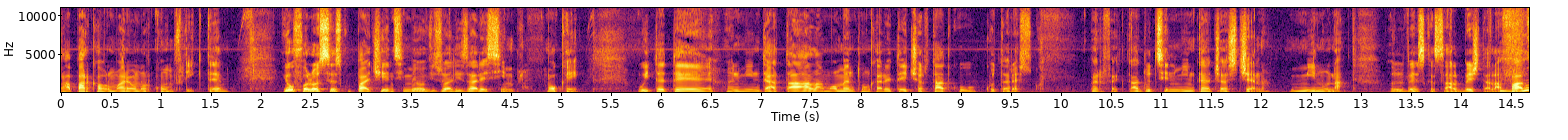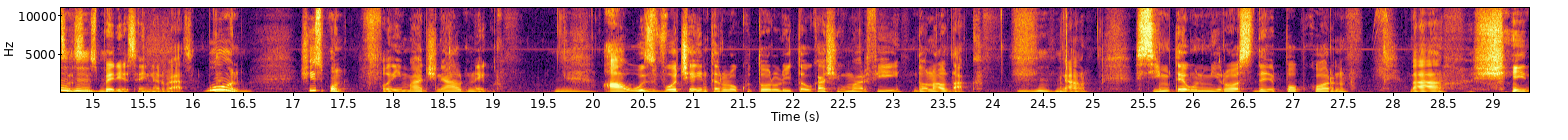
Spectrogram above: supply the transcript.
apar ca urmare a unor conflicte, eu folosesc cu pacienții mei o vizualizare simplă. Ok, uită-te în mintea ta la momentul în care te-ai certat cu Cutărescu. Perfect, aduți în minte acea scenă. Minunat. Îl vezi că se albește la față, se sperie, se enervează. Bun. Și spun, fă imaginea alb-negru. Auzi vocea interlocutorului tău ca și cum ar fi Donald Duck. Da? Simte un miros de popcorn da? și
